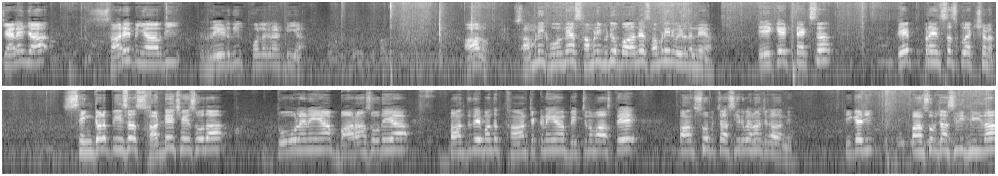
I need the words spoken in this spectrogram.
ਚੈਲੰਜ ਆ, ਸਾਰੇ ਪੰਜਾਬ ਦੀ ਰੇਟ ਦੀ ਫੁੱਲ ਗਾਰੰਟੀ ਆ। ਆ ਲੋ ਸਾਹਮਣੇ ਖੋਲਦੇ ਆ ਸਾਹਮਣੇ ਵੀਡੀਓ ਪਾ ਦਿੰਦੇ ਆ ਸਾਹਮਣੇ ਰੇਟ ਦਿੰਦੇ ਆ ਏਕੇ ਟੈਕਸ ਤੇ ਪ੍ਰਿੰਸਸ ਕਲੈਕਸ਼ਨ ਸਿੰਗਲ ਪੀਸ 650 ਦਾ, ਦੋ ਲੈਣੇ ਆ 1200 ਦੇ ਆ। ਬੰਦ ਦੇ ਬੰਦ ਥਾਣ ਚੱਕਣੇ ਆ ਵੇਚਣ ਵਾਸਤੇ 585 ਰੁਪਏ ਨਾਲ ਚੁਕਾ ਦਾਂਗੇ। ਠੀਕ ਹੈ ਜੀ? 585 ਦੀ ਖਰੀਦ ਆ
